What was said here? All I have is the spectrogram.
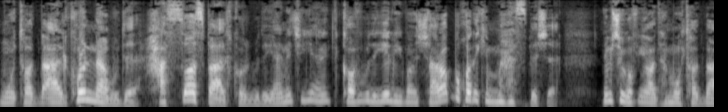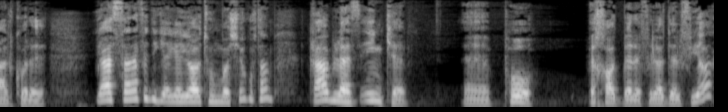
معتاد به الکل نبوده حساس به الکل بوده. یعنی چی؟ یعنی کافی بوده یه لیوان شراب بخوره که مس بشه. نمیشه گفت این آدم معتاد به الکله. یا از طرف دیگه اگر یادتون باشه گفتم قبل از اینکه پو بخواد بره فیلادلفیا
